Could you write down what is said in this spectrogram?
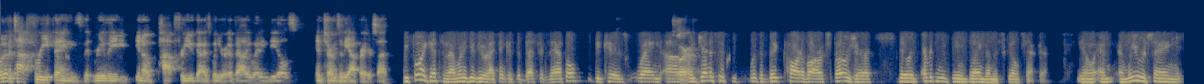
What are the top three things that really you know pop for you guys when you're evaluating deals in terms of the operator side? Before I get to that, I want to give you what I think is the best example because when uh, sure. when Genesis was a big part of our exposure, there was everything was being blamed on the skilled sector. You know, and, and we were saying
